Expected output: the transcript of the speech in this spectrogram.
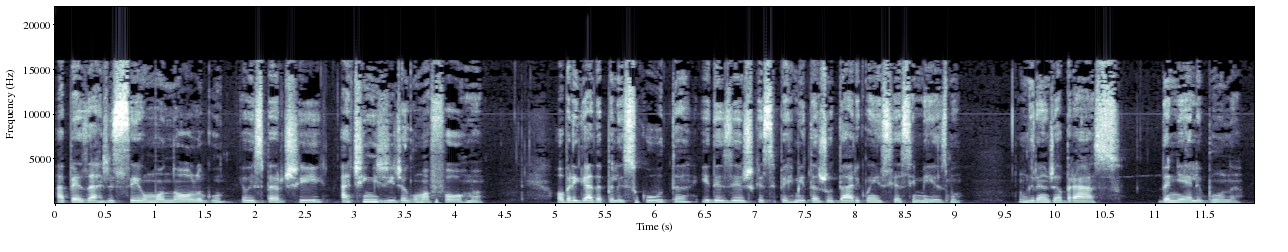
Apesar de ser um monólogo, eu espero te atingir de alguma forma. Obrigada pela escuta e desejo que se permita ajudar e conhecer a si mesmo. Um grande abraço. Daniele Buna.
